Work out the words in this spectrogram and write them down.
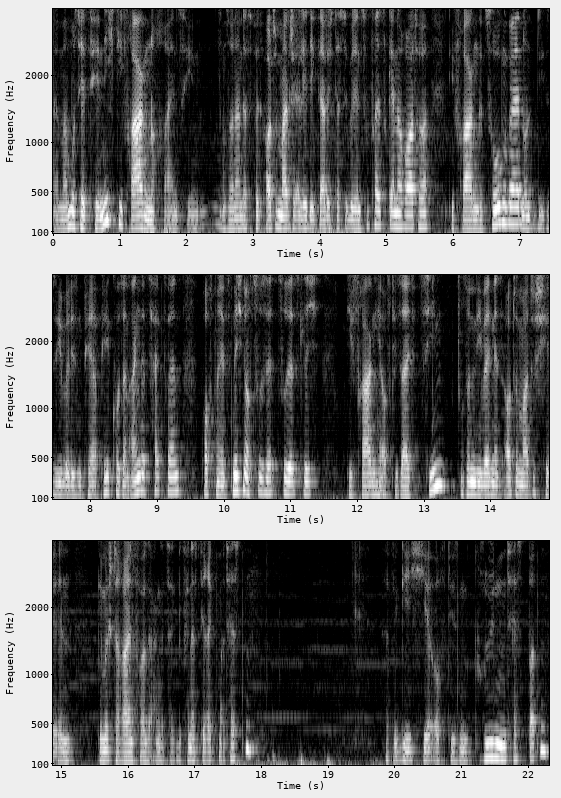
Äh, man muss jetzt hier nicht die Fragen noch reinziehen, sondern das wird automatisch erledigt, dadurch, dass über den Zufallsgenerator die Fragen gezogen werden und sie über diesen PHP-Code dann angezeigt werden, braucht man jetzt nicht noch zusätzlich die Fragen hier auf die Seite ziehen, sondern die werden jetzt automatisch hier in gemischter Reihenfolge angezeigt. Wir können das direkt mal testen. Dafür gehe ich hier auf diesen grünen Testbutton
